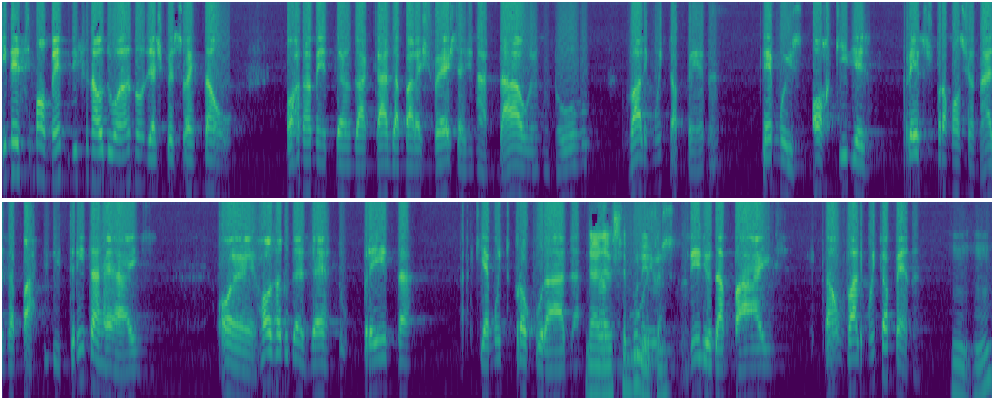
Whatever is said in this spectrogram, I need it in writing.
E nesse momento de final do ano, onde as pessoas estão ornamentando a casa para as festas de Natal, Ano Novo, vale muito a pena. Temos orquídeas, preços promocionais a partir de 30 reais. É, Rosa do Deserto, preta, que é muito procurada. É, deve ser bonita. Lírio da Paz. Então vale muito a pena. Uhum.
